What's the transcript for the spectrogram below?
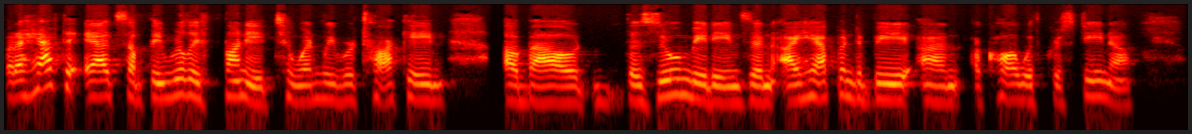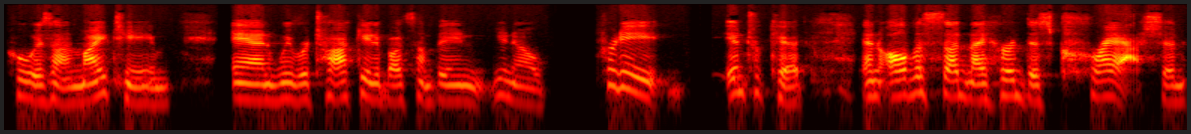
But i have to add something really funny to when we were talking about the zoom meetings. And i happened to be on a call with christina who is on my team. And we were talking about something you know pretty intricate. And all of a sudden i heard this crash and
